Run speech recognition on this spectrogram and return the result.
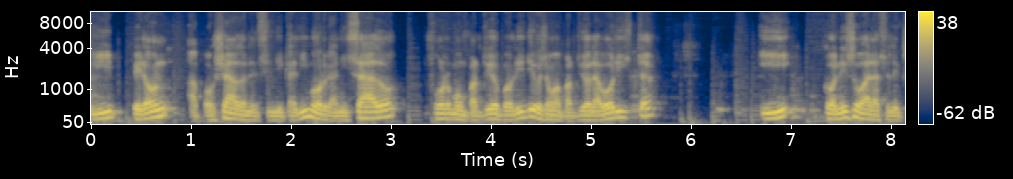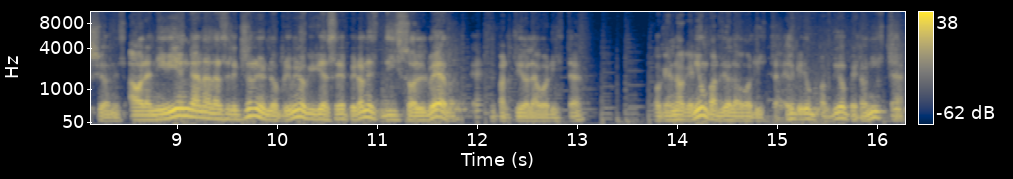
y Perón, apoyado en el sindicalismo organizado, forma un partido político que se llama Partido Laborista y con eso va a las elecciones. Ahora, ni bien gana las elecciones, lo primero que quiere hacer Perón es disolver el Partido Laborista, porque él no quería un partido laborista, él quería un partido peronista.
